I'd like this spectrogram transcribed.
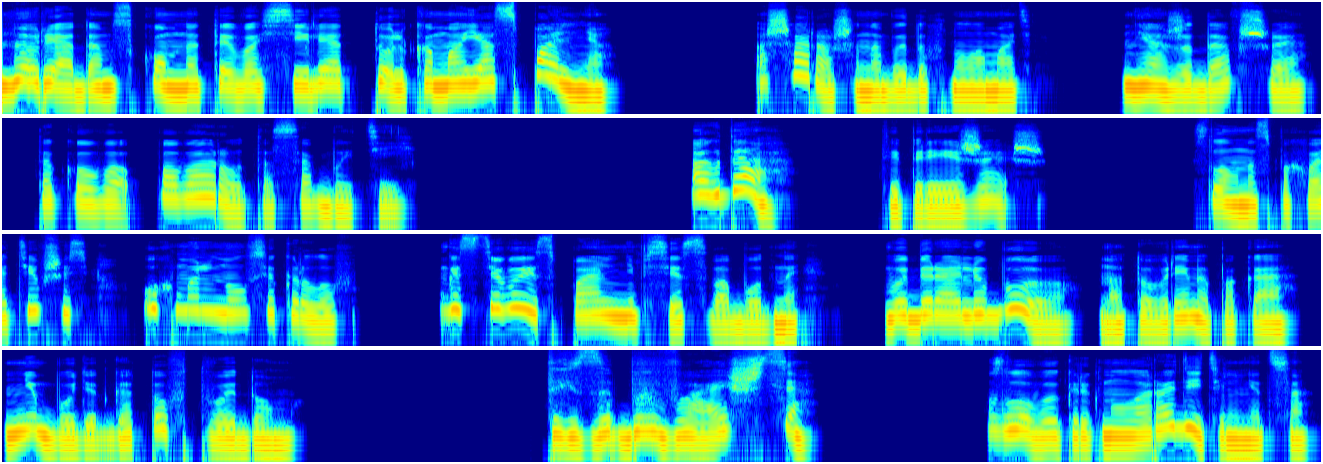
Но рядом с комнатой Василия только моя спальня. Ошарашенно выдохнула мать, не ожидавшая такого поворота событий. «Ах да, ты переезжаешь». Словно спохватившись, ухмыльнулся Крылов. «Гостевые спальни все свободны. Выбирай любую на то время, пока не будет готов твой дом». «Ты забываешься?» Зло выкрикнула родительница.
